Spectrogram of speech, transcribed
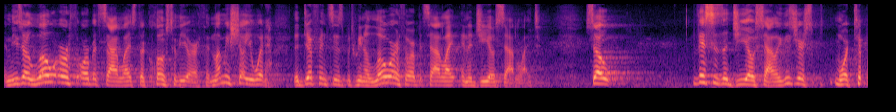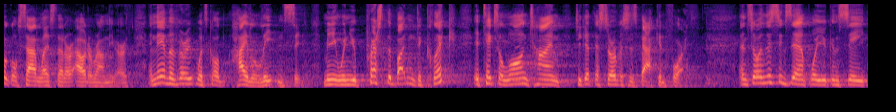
And these are low Earth orbit satellites. They're close to the Earth. And let me show you what the difference is between a low Earth orbit satellite and a geosatellite. So this is a geosatellite. These are more typical satellites that are out around the Earth. And they have a very, what's called high latency, meaning when you press the button to click, it takes a long time to get the services back and forth. And so in this example, you can see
